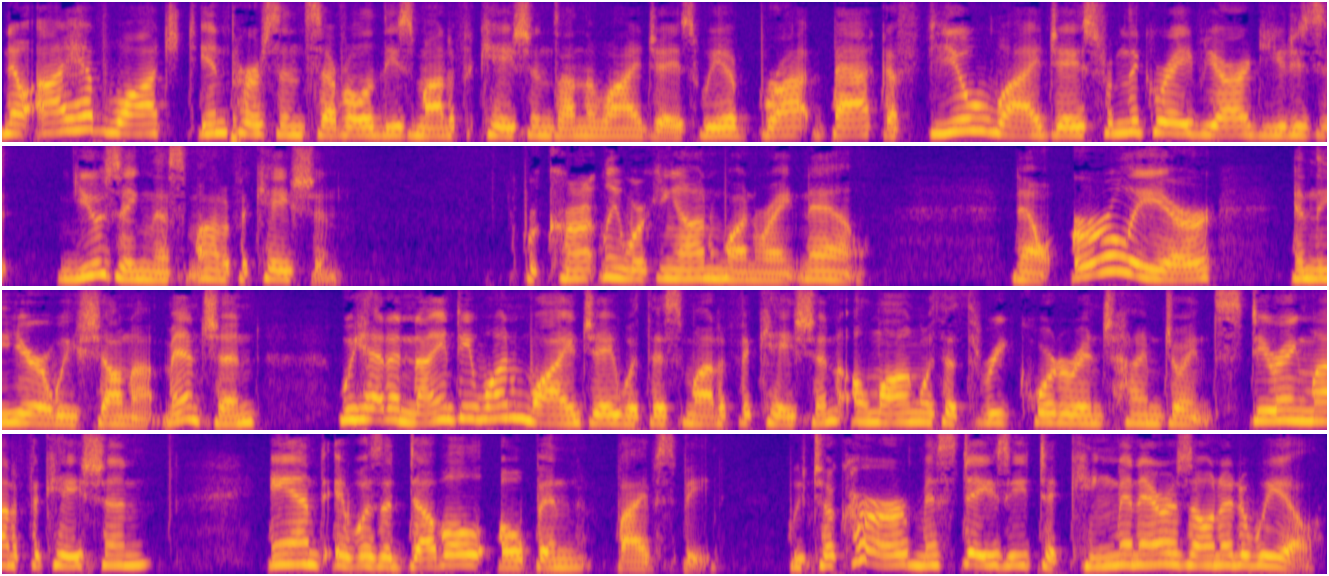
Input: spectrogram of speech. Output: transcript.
Now, I have watched in person several of these modifications on the YJs. We have brought back a few YJs from the graveyard us- using this modification. We're currently working on one right now. Now, earlier in the year we shall not mention, we had a 91 YJ with this modification, along with a 3 quarter inch Heim joint steering modification, and it was a double open 5 speed. We took her, Miss Daisy, to Kingman, Arizona to wheel.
